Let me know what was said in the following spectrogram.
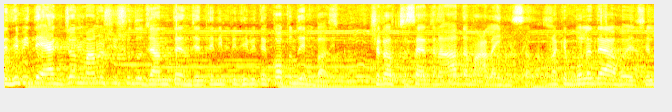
পৃথিবীতে একজন মানুষই শুধু জানতেন যে তিনি পৃথিবীতে কতদিন বাঁচবেন। সেটা হচ্ছে সৈয়দনা আদম আলাইহিস সালাম। ওনাকে বলে দেওয়া হয়েছিল,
